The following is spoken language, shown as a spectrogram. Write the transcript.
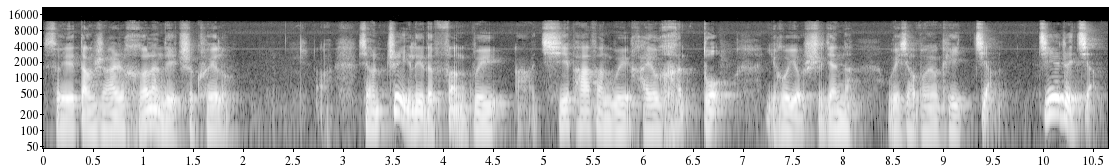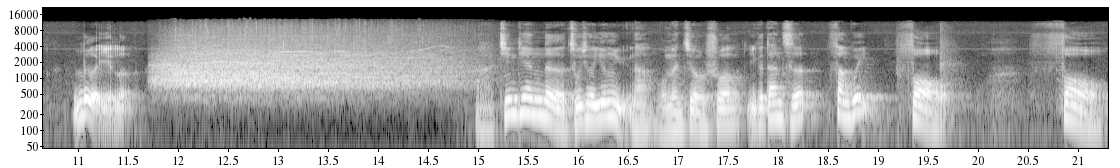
所以当时还是荷兰队吃亏了。啊，像这一类的犯规啊，奇葩犯规还有很多，以后有时间呢，我给小朋友可以讲，接着讲，乐一乐。啊，今天的足球英语呢，我们就说一个单词犯规，fall，fall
